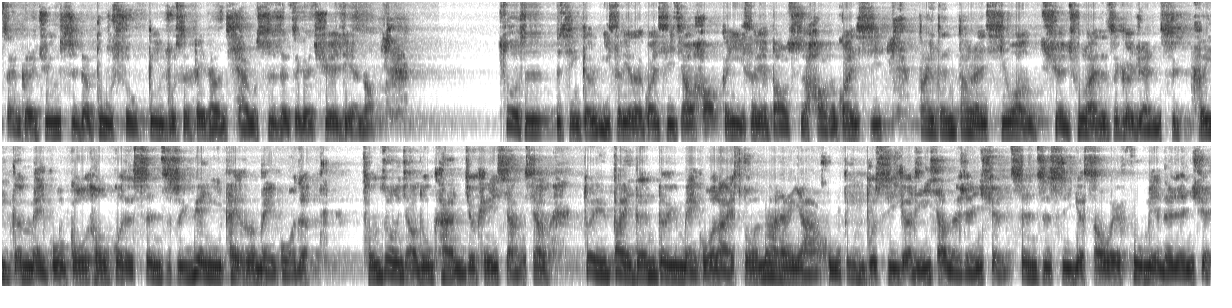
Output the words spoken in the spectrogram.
整个军事的部署并不是非常强势的这个缺点哦。做事情跟以色列的关系交好，跟以色列保持好的关系。拜登当然希望选出来的这个人是可以跟美国沟通，或者甚至是愿意配合美国的。从这种角度看，你就可以想象，对于拜登，对于美国来说，纳坦雅胡并不是一个理想的人选，甚至是一个稍微负面的人选，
